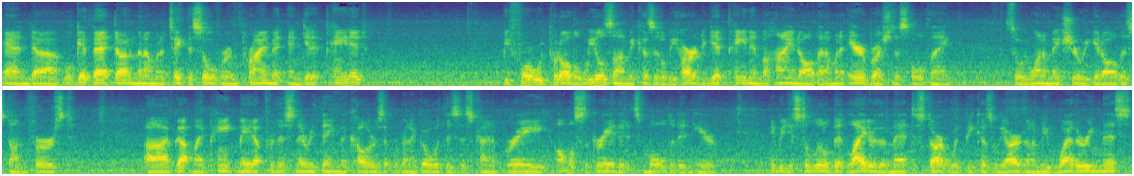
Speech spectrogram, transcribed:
And uh, we'll get that done and then I'm going to take this over and prime it and get it painted before we put all the wheels on because it'll be hard to get paint in behind all that. I'm going to airbrush this whole thing. So we want to make sure we get all this done first. Uh, I've got my paint made up for this and everything. The colors that we're going to go with is this kind of gray, almost the gray that it's molded in here maybe just a little bit lighter than that to start with because we are going to be weathering this.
